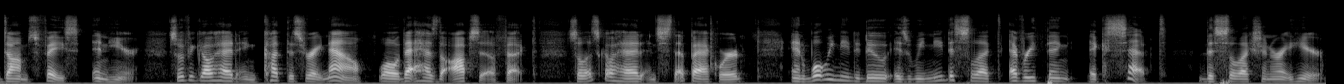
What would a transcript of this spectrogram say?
Dom's face in here. So if we go ahead and cut this right now, well, that has the opposite effect. So let's go ahead and step backward. And what we need to do is we need to select everything except this selection right here.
